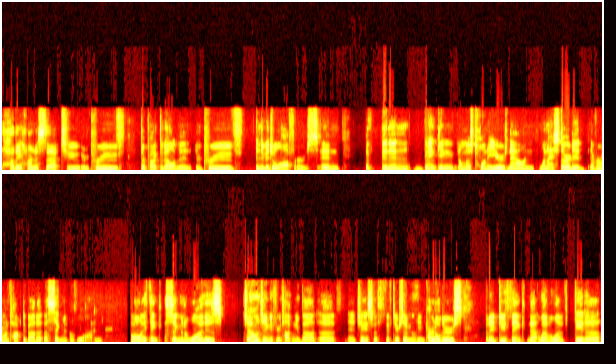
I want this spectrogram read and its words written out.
how they harness that to improve their product development, improve individual offers. And I've been in banking almost 20 years now. And when I started, everyone talked about a, a segment of one. Well, I think a segment of one is challenging if you're talking about uh, a chase with 50 or so million cardholders. But I do think that level of data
